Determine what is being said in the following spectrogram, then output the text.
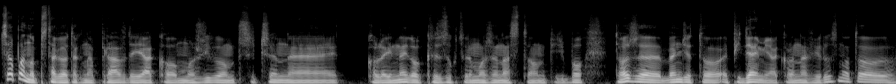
co pan obstawiał tak naprawdę jako możliwą przyczynę kolejnego kryzysu, który może nastąpić, bo to, że będzie to epidemia, koronawirus, no to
